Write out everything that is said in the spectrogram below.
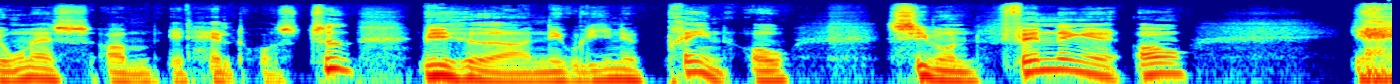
Jonas om et halvt års tid. Vi hedder Nicoline Prehn og Simon Fendinge. Og ja,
